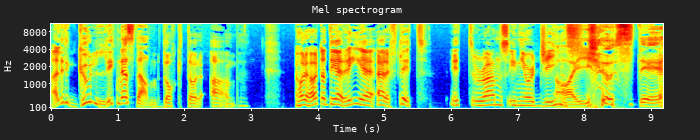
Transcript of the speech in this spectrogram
ja, lite gulligt nästan. Doktor And. Har du hört att diarré är ärftligt? It runs in your genes. Ja, just det.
